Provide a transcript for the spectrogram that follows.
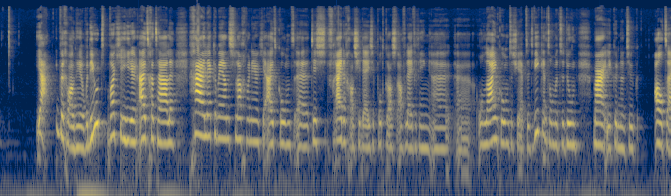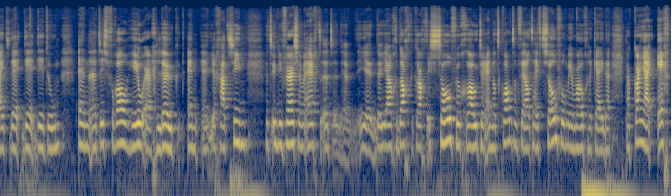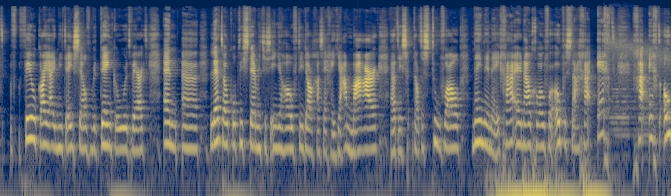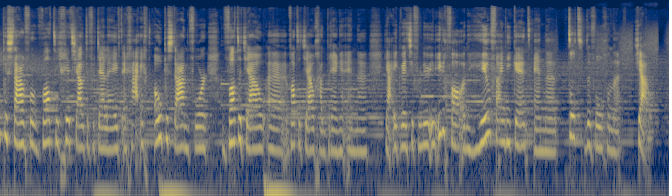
ja, ik ben gewoon heel benieuwd wat je hieruit gaat halen. Ga er lekker mee aan de slag wanneer het je uitkomt. Uh, het is vrijdag als je deze podcastaflevering uh, online komt. Dus je hebt het weekend om het te doen. Maar je kunt natuurlijk altijd de, de, dit doen. En het is vooral heel erg leuk. En, en je gaat zien, het universum echt, het, eh, je, jouw gedachtekracht is zoveel groter. En dat kwantumveld heeft zoveel meer mogelijkheden. Daar kan jij echt, veel kan jij niet eens zelf bedenken hoe het werkt. En uh, let ook op die stemmetjes in je hoofd die dan gaan zeggen, ja maar, dat is, dat is toeval. Nee, nee, nee, ga er nou gewoon voor openstaan. Ga echt Ga echt openstaan voor wat die gids jou te vertellen heeft. En ga echt openstaan voor wat het jou, uh, wat het jou gaat brengen. En uh, ja, ik wens je voor nu in ieder geval een heel fijn weekend. En uh, tot de volgende. Ciao.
